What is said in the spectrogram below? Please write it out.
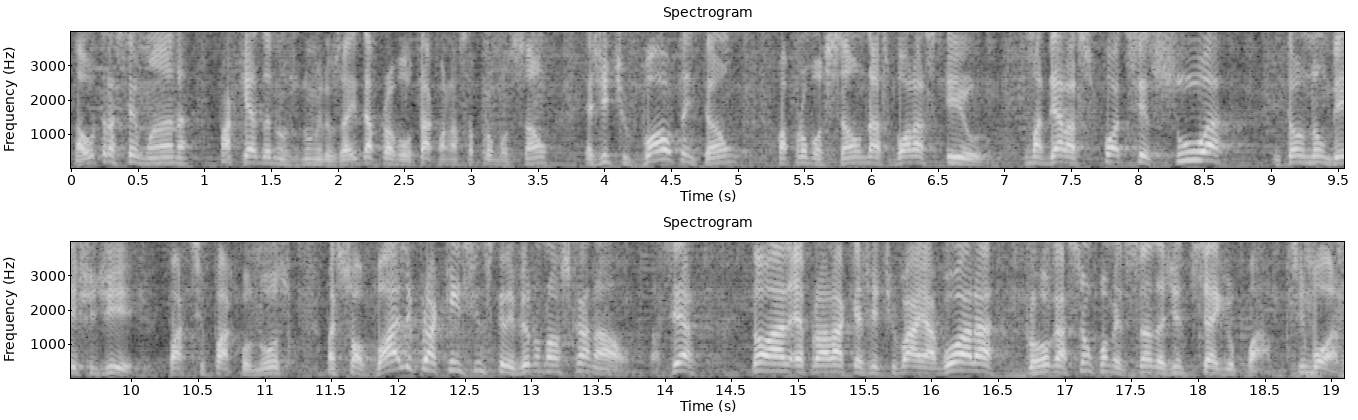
na outra semana, com a queda nos números aí, dá para voltar com a nossa promoção. E a gente volta então com a promoção das bolas euro. Uma delas pode ser sua, então não deixe de participar conosco, mas só vale para quem se inscrever no nosso canal, tá certo? Então é para lá que a gente vai agora. Prorrogação começando, a gente segue o papo. Simbora.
